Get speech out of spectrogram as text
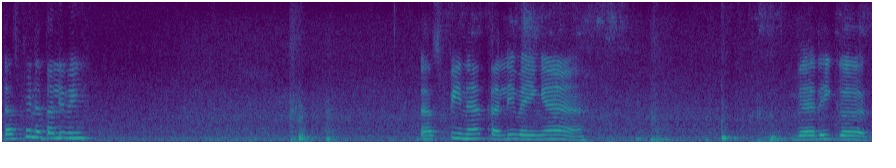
டஸ்ட்பினை தள்ளி வை. டஸ்ட்பினை தள்ளி வைங்க. வெரி குட்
